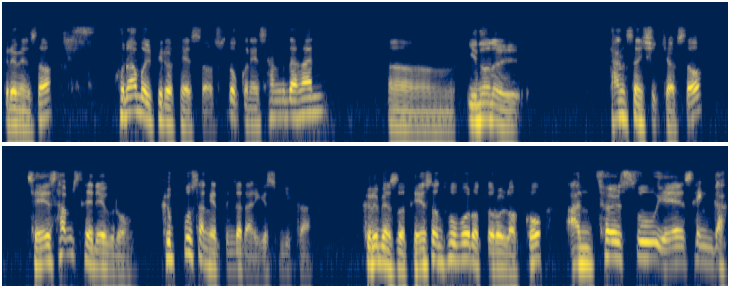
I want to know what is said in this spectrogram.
그러면서 호남을 비롯해서 수도권에 상당한 어, 인원을 당선시켜서 제3세력으로 급부상했던 것 아니겠습니까? 그러면서 대선 후보로 떠올랐고 안철수의 생각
